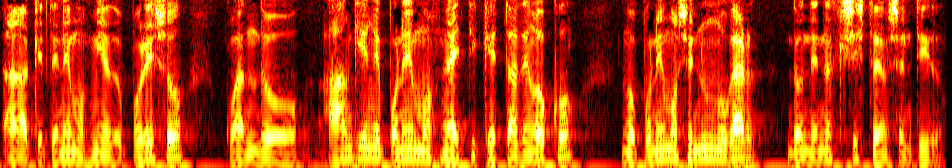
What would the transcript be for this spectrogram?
a la que tenemos miedo. Por eso, cuando a alguien le ponemos la etiqueta de loco, lo ponemos en un lugar donde no existe el sentido.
